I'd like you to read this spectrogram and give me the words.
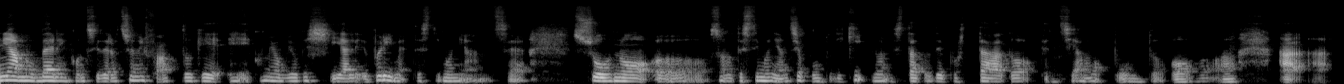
teniamo bene in considerazione il fatto che, eh, come ovvio che sia, le prime testimonianze sono, uh, sono, testimonianze appunto di chi non è stato deportato, pensiamo appunto oh, a, a,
